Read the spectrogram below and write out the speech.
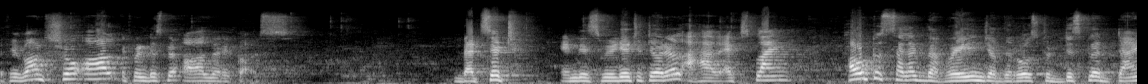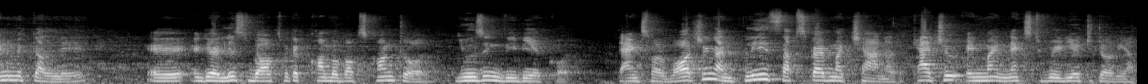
if you want to show all it will display all the records that's it in this video tutorial i have explained how to select the range of the rows to display dynamically uh, into a list box with a combo box control using VBA code. Thanks for watching and please subscribe my channel. Catch you in my next video tutorial.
